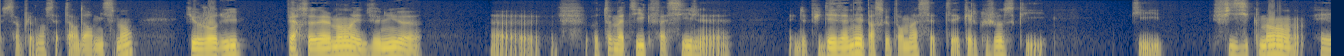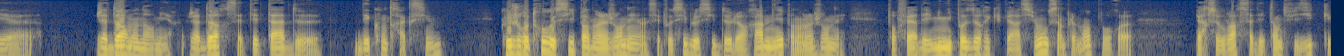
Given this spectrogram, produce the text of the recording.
simplement cet endormissement qui aujourd'hui personnellement est devenu euh, euh, automatique, facile, euh, depuis des années, parce que pour moi c'était quelque chose qui, qui physiquement, et euh, j'adore m'endormir, j'adore cet état de décontraction, que je retrouve aussi pendant la journée. Hein. C'est possible aussi de le ramener pendant la journée, pour faire des mini-pauses de récupération, ou simplement pour percevoir sa détente physique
